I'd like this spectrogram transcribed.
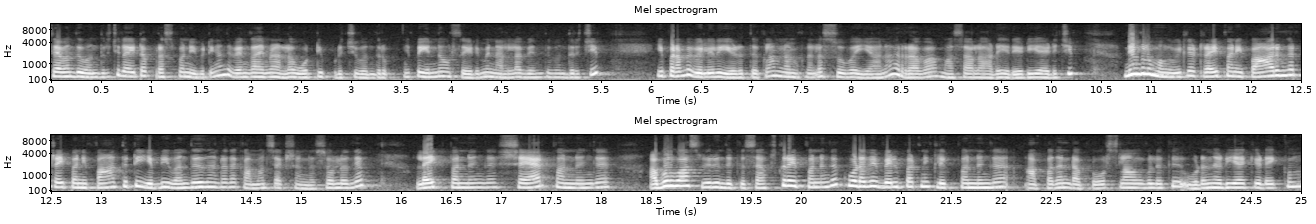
செவந்து வந்துருச்சு. லைட்டாக ப்ரெஸ் பண்ணி விட்டிங்க அந்த வெங்காயம்லாம் நல்லா ஒட்டி பிடிச்சி வந்துடும் இப்போ இன்னொரு சைடுமே நல்லா வெந்து வந்துருச்சு. இப்போ நம்ம வெளியில் எடுத்துக்கலாம். நமக்கு நல்லா சுவையான ரவா மசாலா அடை ரெடி ஆகிடுச்சு நீங்களும் உங்கள் வீட்டில் ட்ரை பண்ணி பாருங்கள் ட்ரை பண்ணி பார்த்துட்டு எப்படி வந்ததுன்றதை கமெண்ட் செக்ஷனில் சொல்லுங்கள் லைக் பண்ணுங்கள் ஷேர் பண்ணுங்கள் அபூர்வாஸ் விருந்துக்கு சப்ஸ்கிரைப் பண்ணுங்கள் கூடவே பெல் பட்டனை கிளிக் பண்ணுங்கள் அப்போ தான் டப்ரோர்ஸ்லாம் உங்களுக்கு உடனடியாக கிடைக்கும்.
